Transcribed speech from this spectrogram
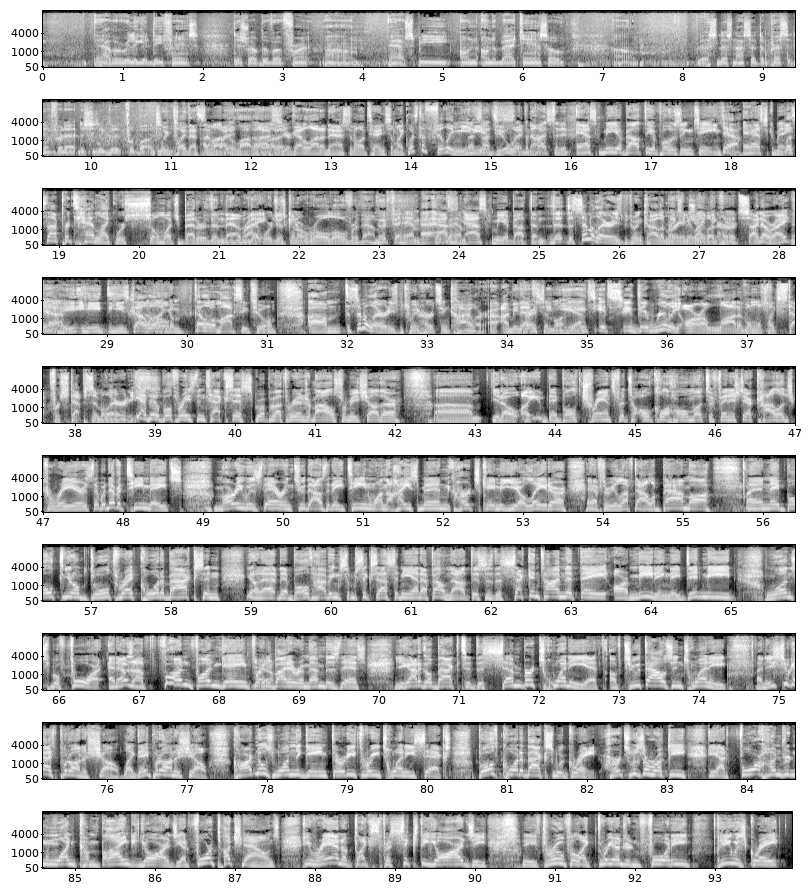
they have a really good defense, disruptive up front. Um, they have speed on on the back end, so. Um, let's let's not set the precedent for that. This is a good football team. We played that soundbite a lot last year. Got a lot of national attention. Like, what's the Philly media let's doing? Set the not, precedent. Ask me about the opposing team. Yeah, ask me. Let's not pretend like we're so much better than them right. that we're just going to roll over them. Good for him. Good ask, for him. ask me about them. The the similarities between Kyler Murray Makes and Jalen like Hurts. I know, right? Yeah, yeah. he he he's got a I little like got a little moxie to him. Um, the similarities between Hurts and Kyler. I, I mean, that's very similar. It, yeah. It's it's there really are a lot of almost like step for step similarities. Yeah, they were both raised in Texas, grew up about 300 miles from each other. Um, you know, uh, they both transferred to Oklahoma to finish their college careers. They were never teammates. Murray was there in 2018, won the Heisman. Hurts came a year later after he left Alabama. And they both, you know, dual threat quarterbacks and, you know, that they're both having some success in the NFL. Now, this is the second time that they are meeting. They did meet once before, and it was a fun, fun game for Yeah. anybody that remembers this. You got to go back to December 20th of 2020, and these two guys put on a show. Like, they put on a show. Cardinals won the game 33-26. Both quarterbacks were great. Hurts was a rookie. He had 401 combined yards. He had four touchdowns. He ran up like for 60 yards. He, he threw for like 340. He was great.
